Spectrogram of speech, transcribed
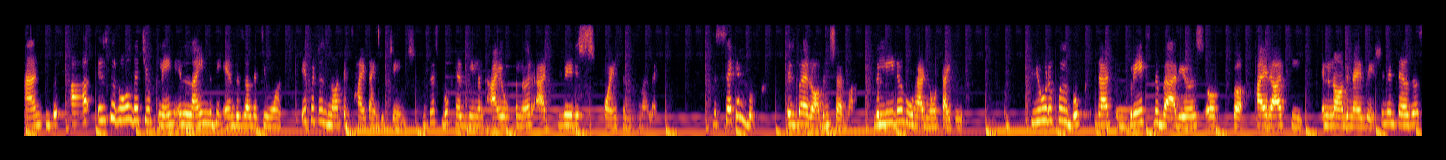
And the, uh, is the role that you're playing in line with the end result that you want? If it is not it's high time to change. This book has been an eye opener at various points in my life. The second book is by Robin Sharma, the leader who had no title. A beautiful book that breaks the barriers of uh, hierarchy in an organization and tells us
